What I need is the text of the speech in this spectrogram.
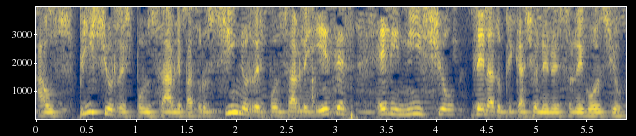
auspicio responsable, patrocinio responsable y ese es el inicio de la duplicación en nuestro negocio.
